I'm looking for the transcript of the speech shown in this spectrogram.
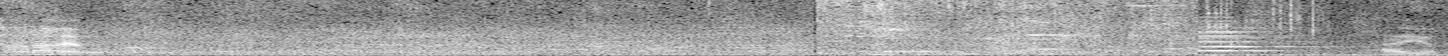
달아요. 다이어트.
